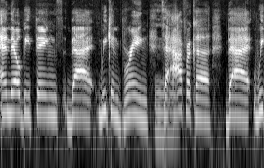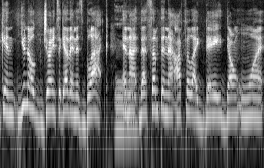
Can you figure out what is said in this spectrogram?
And there'll be things that we can bring to Africa that we can you know join together and it's black. And I, that's something that I feel like they don't want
